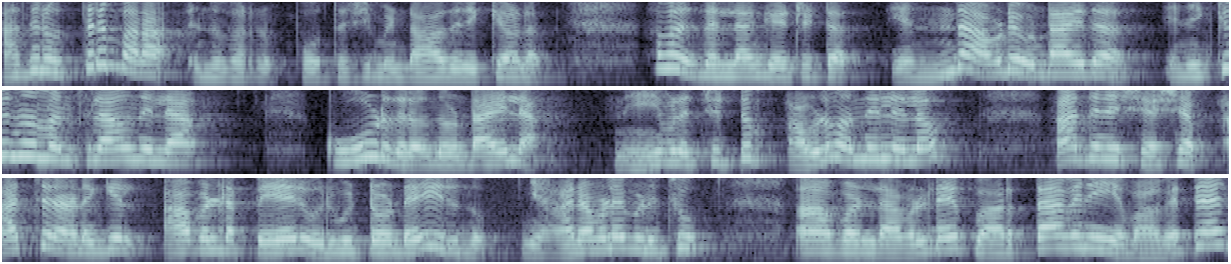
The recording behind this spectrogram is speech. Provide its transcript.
അതിന് ഉത്തരം പറ എന്ന് പറഞ്ഞു. പോത്തശ്ശി മിണ്ടാതിരിക്കുകയാണ്. അപ്പോൾ ഇതെല്ലാം കേട്ടിട്ട് എന്താ അവിടെ ഉണ്ടായത്? എനിക്കൊന്നും മനസ്സിലാവുന്നില്ല. കൂടുതലൊന്നും ഉണ്ടായില്ല. നീ വിളിച്ചിട്ടും അവൾ വന്നില്ലല്ലോ. അതിനുശേഷം അച്ഛനാണെങ്കിൽ അവളുടെ പേര് ഉരുവിട്ടോണ്ടേയിരുന്നു. ഞാൻ അവളെ വിളിച്ചു. അവൾ അവളുടെ ഭർത്താവിനെയും അകറ്റാൻ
